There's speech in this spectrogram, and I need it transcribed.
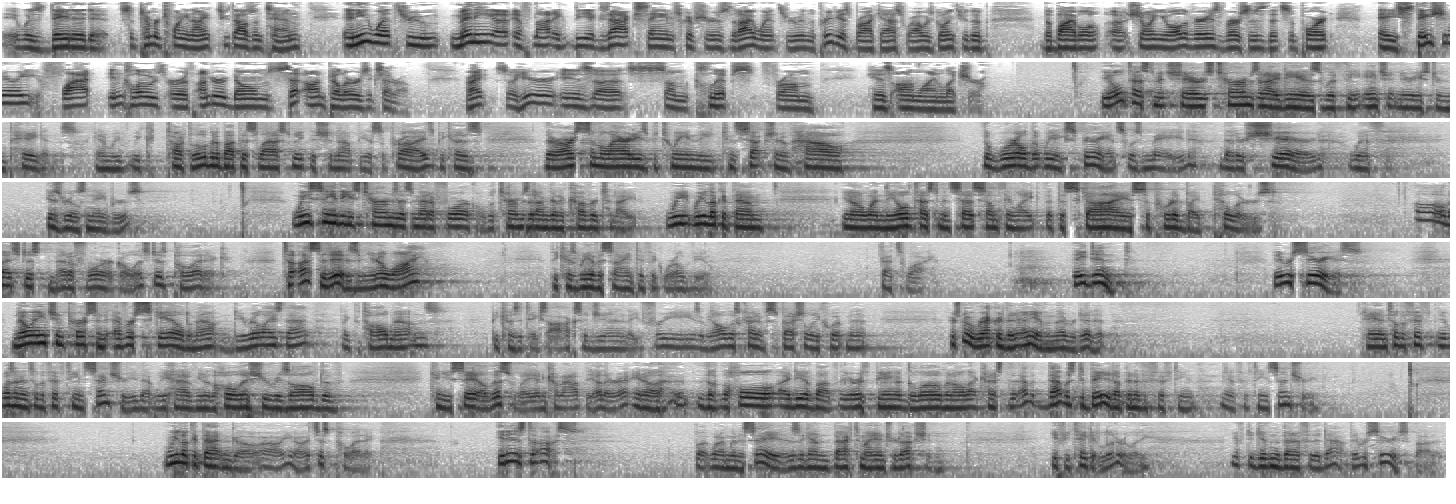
It was dated September 29th, 2010, and he went through many, uh, if not the exact same scriptures that I went through in the previous broadcast, where I was going through the the Bible, uh, showing you all the various verses that support a stationary, flat, enclosed earth under domes, set on pillars, etc. Right. So here is uh, some clips from his online lecture. The Old Testament shares terms and ideas with the ancient Near Eastern pagans. Again, we we talked a little bit about this last week. This should not be a surprise because there are similarities between the conception of how the world that we experience was made that are shared with Israel's neighbors. We see these terms as metaphorical, the terms that I'm going to cover tonight. We, we look at them you know, when the Old Testament says something like that the sky is supported by pillars, oh, that's just metaphorical. It's just poetic. To us, it is. And you know why? Because we have a scientific worldview. That's why. They didn't. They were serious. No ancient person ever scaled a mountain. Do you realize that? Like the tall mountains? Because it takes oxygen, they freeze. I mean, all this kind of special equipment. There's no record that any of them ever did it. Okay, until the it wasn't until the 15th century that we have you know the whole issue resolved of can you sail this way and come out the other you know the, the whole idea about the earth being a globe and all that kind of stuff that, that was debated up into the 15th you know, 15th century we look at that and go oh you know it's just poetic it is to us but what i'm going to say is again back to my introduction if you take it literally, you have to give them the benefit of the doubt. They were serious about it.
